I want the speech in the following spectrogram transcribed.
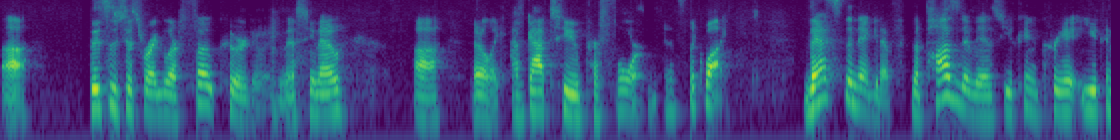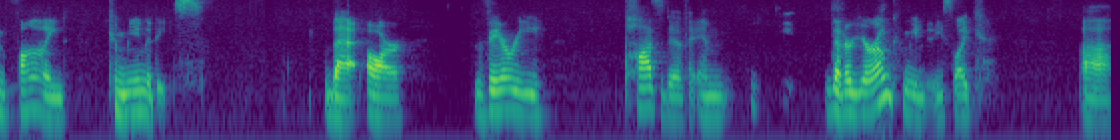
Uh, this is just regular folk who are doing this, you know? Uh, they're like, I've got to perform. And it's like, why? That's the negative. The positive is you can create, you can find communities that are very positive and that are your own communities like uh,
